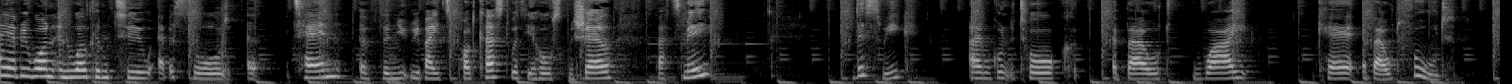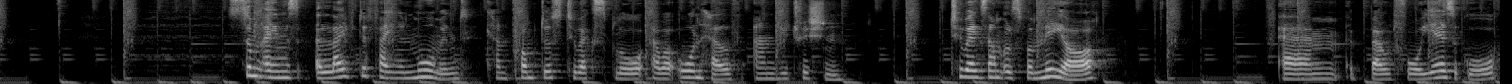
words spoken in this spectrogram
Hi, everyone, and welcome to episode uh, 10 of the NutriBites podcast with your host, Michelle. That's me. This week, I'm going to talk about why care about food. Sometimes a life defining moment can prompt us to explore our own health and nutrition. Two examples for me are um, about four years ago,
